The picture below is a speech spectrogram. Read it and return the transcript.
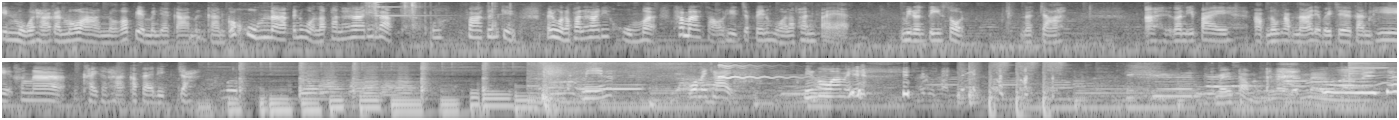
กินหมูกระทะกันเมื่อวานเนาะก็เปลี่ยนบรรยากาศเหมือนกันก็คุ้มนะเป็นหัวละพันห้าที่แบบโอ้ฟ้าขึ้นเก่งเป็นหัวละพันห้าที่คุ้มอะถ้ามาเสาร์อาทิตย์จะเป็นหัวละพันแปดมีดนตรีสดนะจ๊ะอะเดี๋ยวตอนนี้ไปอาบน้องอาบน้ำเดี๋ยวไปเจอกันที่ข้างหน้าไข่กระทะกาแฟดิบจ้ะมิ้นกูว่าไม่ใช่ มิ้นกูว่าไม่ใช่ไม่สำเลยเนกูยว่าไม่ใช่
